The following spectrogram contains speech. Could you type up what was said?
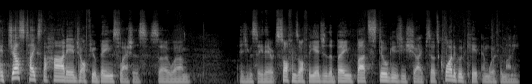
It just takes the hard edge off your beam slashes. So um, as you can see there, it softens off the edge of the beam, but still gives you shape. So it's quite a good kit and worth the money.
